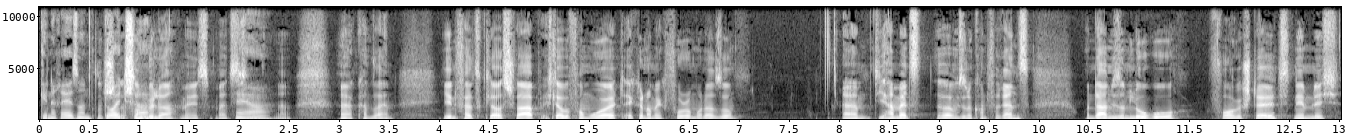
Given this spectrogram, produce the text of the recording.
generell so ein So deutscher? so ein Müller, meinst, meinst Ja. du? Ja. ja, kann sein. Jedenfalls Klaus Schwab, ich glaube vom World Economic Forum oder so. Ähm, die haben jetzt irgendwie so eine Konferenz und da haben die so ein Logo vorgestellt, nämlich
